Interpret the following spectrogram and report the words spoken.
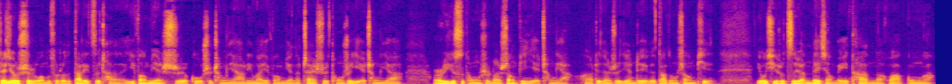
这就是我们所说的大类资产，一方面是股市承压，另外一方面呢债市同时也承压，而与此同时呢商品也承压啊，这段时间这个大宗商品，尤其是资源类，像煤炭呐、化工啊。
